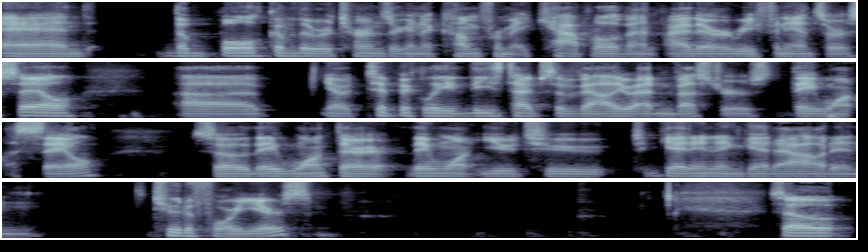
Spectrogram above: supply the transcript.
And the bulk of the returns are going to come from a capital event, either a refinance or a sale. Uh, you know, typically these types of value add investors, they want a sale. So they want their they want you to to get in and get out in two to four years. So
